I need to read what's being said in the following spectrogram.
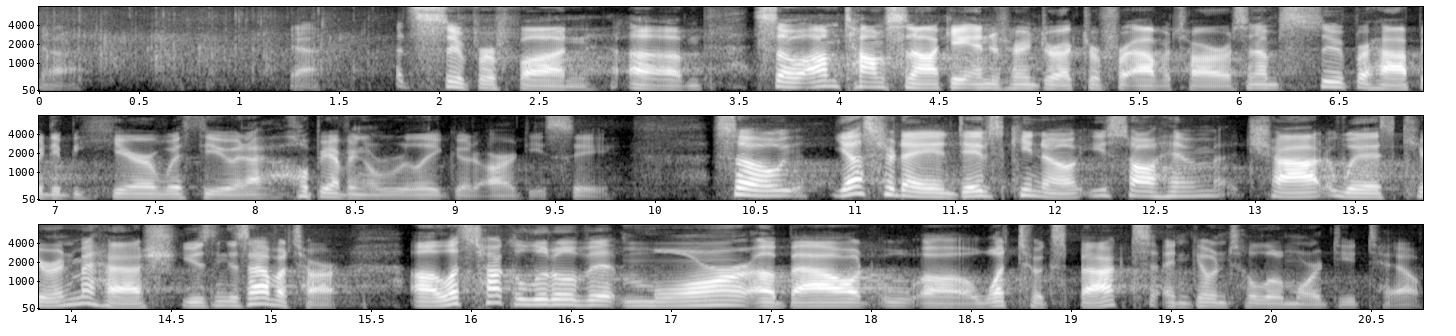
Yeah. Yeah, that's super fun. Um, so I'm Tom Sanocki, engineering director for Avatars, and I'm super happy to be here with you, and I hope you're having a really good RDC. So yesterday in Dave's keynote, you saw him chat with Kiran Mahesh using his avatar. Uh, let's talk a little bit more about uh, what to expect and go into a little more detail.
